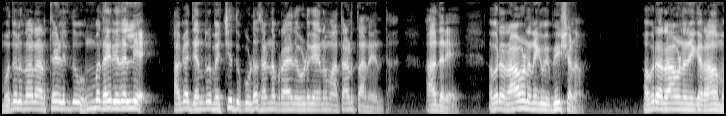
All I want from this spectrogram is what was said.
ಮೊದಲು ನಾನು ಅರ್ಥ ಹೇಳಿದ್ದು ಹುಂಬ ಧೈರ್ಯದಲ್ಲಿಯೇ ಆಗ ಜನರು ಮೆಚ್ಚಿದ್ದು ಕೂಡ ಸಣ್ಣ ಪ್ರಾಯದ ಹುಡುಗ ಏನೋ ಮಾತಾಡ್ತಾನೆ ಅಂತ. ಆದರೆ ಅವರ ರಾವಣನಿಗೆ ವಿಭೀಷಣ. ಅವರ ರಾವಣನಿಗೆ ರಾಮ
